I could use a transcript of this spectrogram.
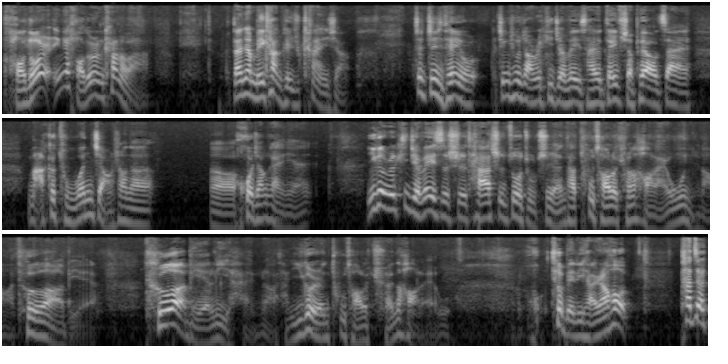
好多人，应该好多人看了吧？大家没看可以去看一下。这这几天有金球奖，Ricky Gervais 还有 Dave Chappelle 在马克吐温奖上的。呃，获奖感言，一个 Ricky Gervais 是他是做主持人，他吐槽了全好莱坞，你知道吗？特别特别厉害，你知道他一个人吐槽了全好莱坞，特别厉害。然后他在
